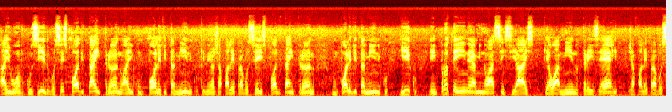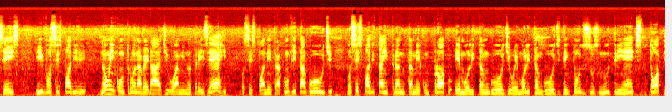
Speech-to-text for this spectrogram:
Aí o ovo cozido, vocês podem estar entrando aí com polivitamínico, que nem eu já falei para vocês, pode estar entrando um polivitamínico rico em proteína e aminoácidos essenciais, que é o amino 3R, já falei para vocês, e vocês podem não encontrou na verdade o amino 3R, vocês podem entrar com Vitagold, vocês podem estar entrando também com o próprio Hemolitan Gold, o Hemolitan Gold tem todos os nutrientes top,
